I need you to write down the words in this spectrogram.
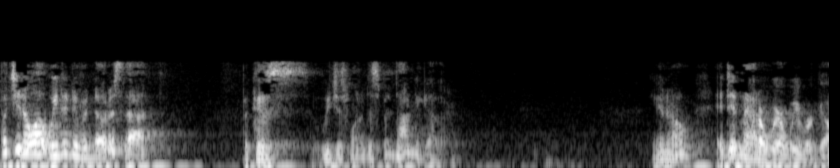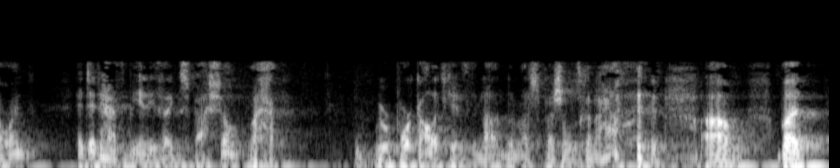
But you know what? We didn't even notice that because we just wanted to spend time together. You know, it didn't matter where we were going. It didn't have to be anything special. we were poor college kids. Not, much special was going to happen. um, but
